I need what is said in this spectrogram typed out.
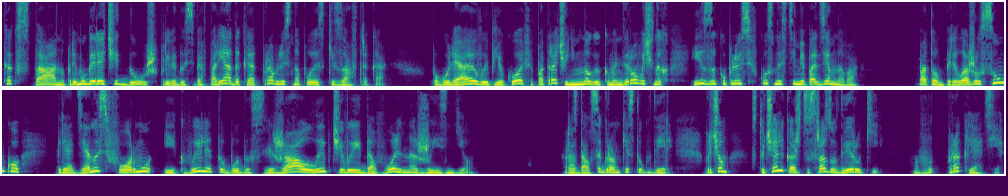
как встану, приму горячий душ, приведу себя в порядок и отправлюсь на поиски завтрака. Погуляю, выпью кофе, потрачу немного командировочных и закуплюсь вкусностями подземного — Потом переложу сумку, переоденусь в форму и к вылету буду свежа, улыбчива и довольна жизнью. Раздался громкий стук в дверь. Причем стучали, кажется, сразу в две руки. Вот проклятие.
